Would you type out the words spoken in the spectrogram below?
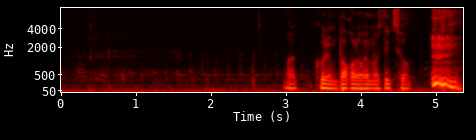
and characteristics. Va- cubre un poco lo que hemos dicho.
